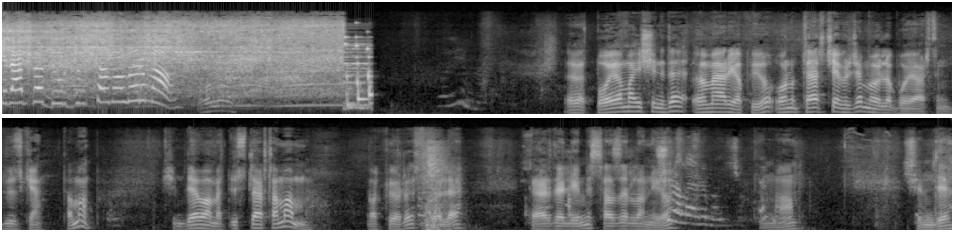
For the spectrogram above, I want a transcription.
İki dakika durdursam olur mu? Evet boyama işini de Ömer yapıyor. Onu ters çevireceğim öyle boyarsın düzken. Tamam. Şimdi devam et. Üstler tamam mı? Bakıyoruz böyle. Perdeliğimiz hazırlanıyor. Şuraları boyayacağım. Tamam. Şimdi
